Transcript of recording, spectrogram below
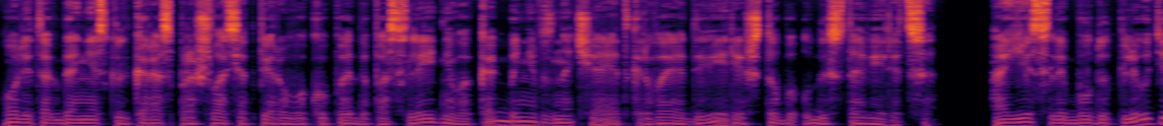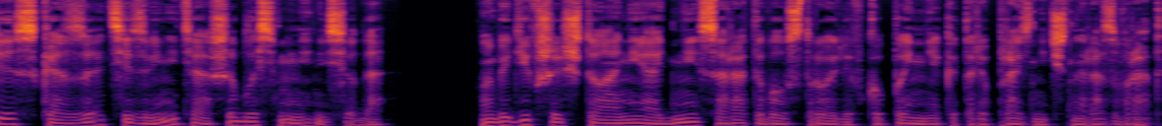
Оля тогда несколько раз прошлась от первого купе до последнего, как бы невзначай открывая двери, чтобы удостовериться. А если будут люди, сказать «извините, ошиблась, мне не сюда». Убедившись, что они одни, Саратова устроили в купе некоторый праздничный разврат,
